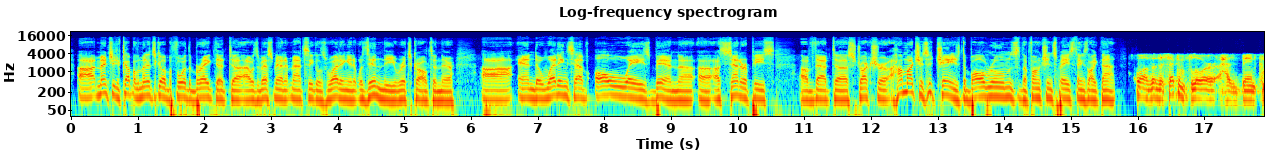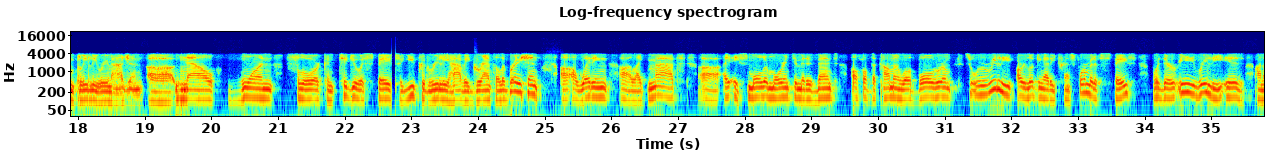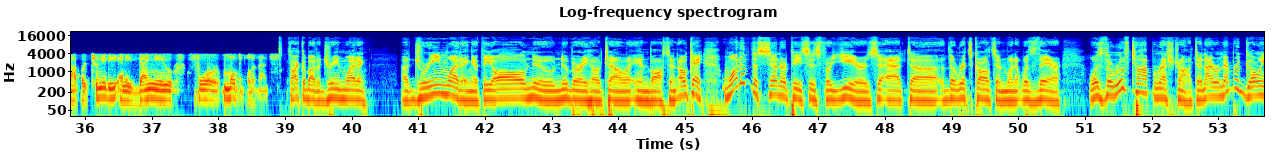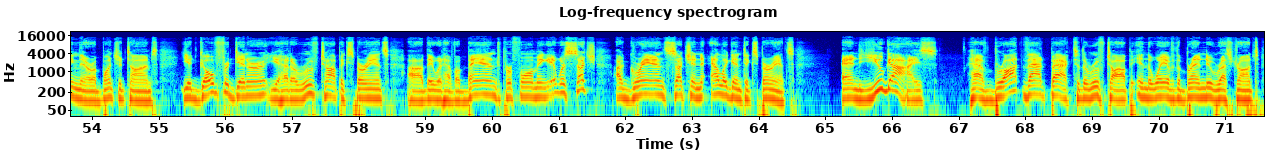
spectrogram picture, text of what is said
Uh, I mentioned a couple of minutes ago before the break that uh, I was the best man at Matt Siegel's wedding, and it was in the Ritz Carlton there. Uh, and uh, weddings have always been uh, a centerpiece of that uh, structure. How much has it changed? The ballrooms, the function space, things like that. Well, the, the second floor has been completely reimagined. Uh, now, one floor contiguous space, so you could really have a grand celebration, uh, a wedding uh, like Matt's, uh, a, a smaller, more intimate event off of the Commonwealth Ballroom. So we really are looking at a transformative space where there really, really is an opportunity and a venue for multiple events. Talk about a dream wedding. A dream wedding at the all new Newbury Hotel in Boston. Okay, one of the centerpieces for years at uh, the Ritz Carlton when it was there was the rooftop restaurant. And I remember going there a bunch of times. You'd go for dinner, you had a rooftop experience. Uh, they would have a band performing. It was such a grand, such an elegant experience. And you guys have brought that back to the rooftop in the way of the brand new restaurant,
